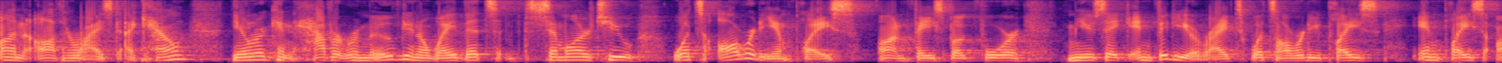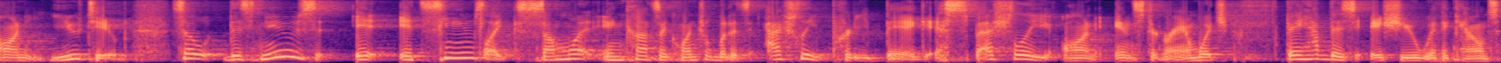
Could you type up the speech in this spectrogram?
unauthorized account, the owner can have it removed in a way that's similar to what's already in place on Facebook for music and video rights, what's already place in place on YouTube. So this news, it, it seems like somewhat inconsequential, but it's actually pretty big, especially on Instagram, which they have this issue with accounts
